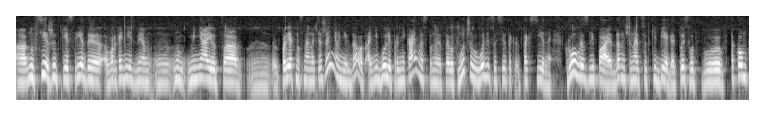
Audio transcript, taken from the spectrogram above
ну, все жидкие среды в организме ну, меняются, поверхностное натяжение у них, да, вот они более проникаемые становятся, и вот лучше выводятся все токсины, кровь разлипает, да, начинает все-таки бегать, то есть вот в, в таком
